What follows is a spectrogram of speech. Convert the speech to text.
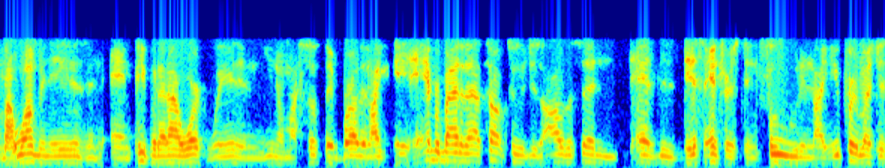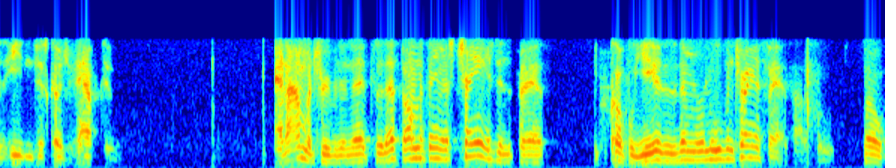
my woman is, and and people that I work with, and you know, my sister and brother, like everybody that I talk to, just all of a sudden has this disinterest in food, and like you pretty much just eating just because you have to. And I'm attributing that to that's the only thing that's changed in the past couple years is them removing trans fats out of food. So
